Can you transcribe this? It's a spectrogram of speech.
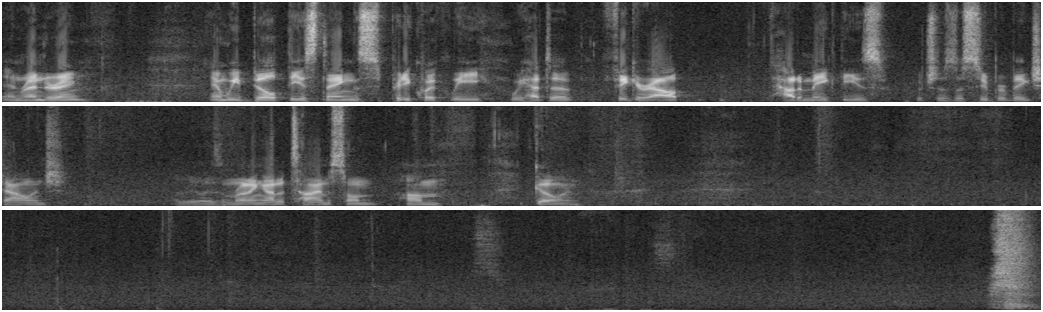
and rendering, and we built these things pretty quickly. We had to figure out how to make these, which was a super big challenge. I realize I'm running out of time, so I'm, I'm going. Can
